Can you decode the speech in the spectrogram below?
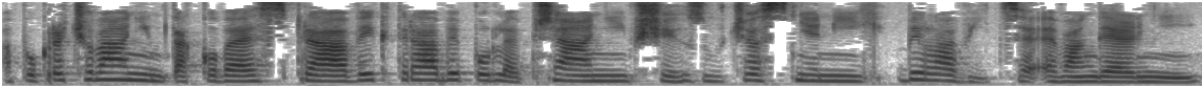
a pokračováním takové zprávy, která by podle přání všech zúčastněných byla více evangelní.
